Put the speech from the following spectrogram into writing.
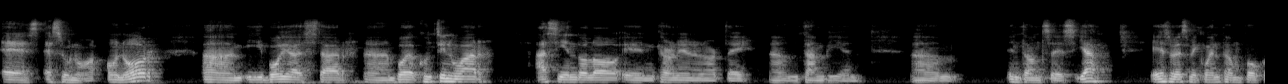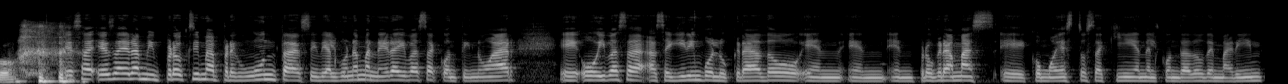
es, es un honor Um, y voy a estar, um, voy a continuar haciéndolo en Carolina del Norte um, también. entonces, ya, eso es mi cuenta un poco. Esa, esa, era mi próxima pregunta, si de alguna manera ibas a continuar eh, o ibas a, seguir involucrado en, en, programas eh, como estos aquí en el condado de Marín,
